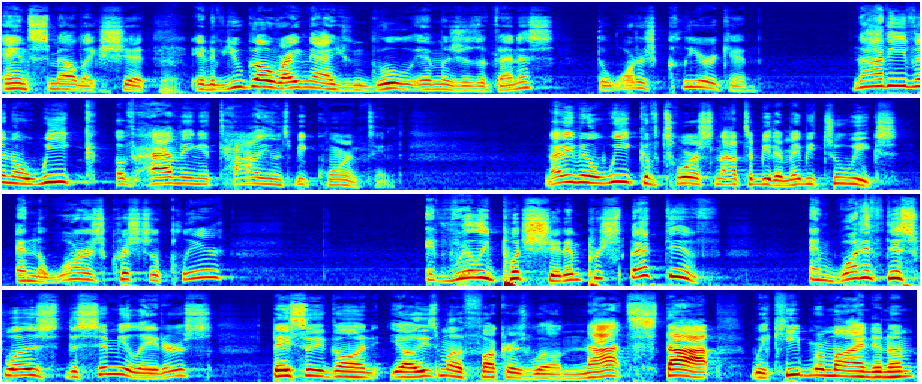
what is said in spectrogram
and smelled like shit. And if you go right now, you can Google images of Venice. The water's clear again. Not even a week of having Italians be quarantined. Not even a week of tourists not to be there. Maybe two weeks, and the water's crystal clear. It really puts shit in perspective. And what if this was the simulators basically going, yo, these motherfuckers will not stop. We keep reminding them.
